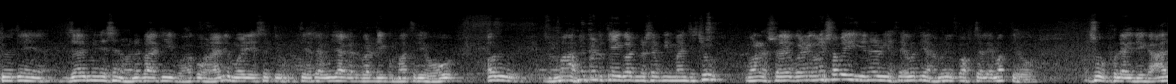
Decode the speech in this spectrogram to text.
त्यो चाहिँ जर्मिनेसन हुन बाँकी भएको हुनाले मैले यसो त्यो त्यसलाई उजागर गरिदिएको मात्रै हो। अरू म आफै पनि केही गर्न नसक्ने मान्छे छु। मलाई सहयोग गरेको भने सबै यिनीहरू यस्तै हो। हाम्रो पक्षले मात्रै हो। यसो फुलाइदिएको। आज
